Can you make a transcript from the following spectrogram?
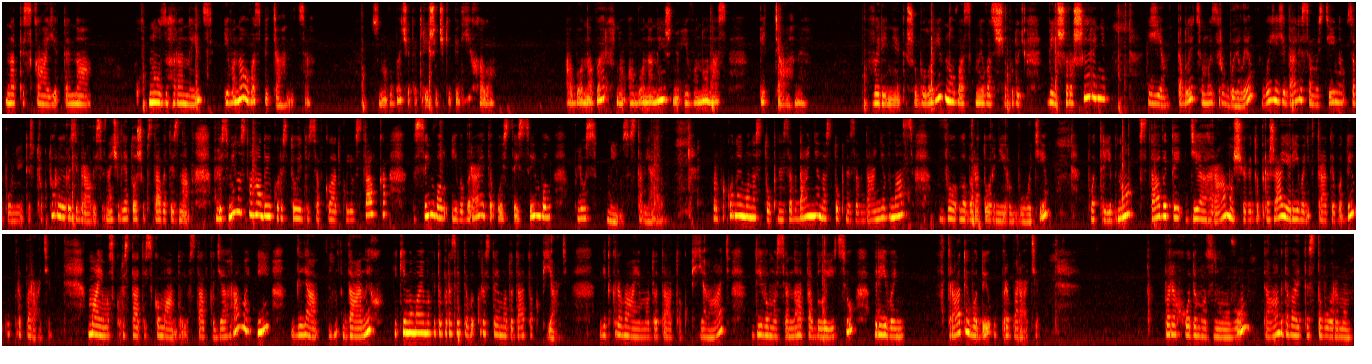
натискаєте на одну з границь, і вона у вас підтягнеться. Знову, бачите, трішечки під'їхало або на верхню, або на нижню, і воно нас підтягне. Вирівняйте, щоб було рівно у вас, вони у вас ще будуть більш розширені. Є, таблицю ми зробили, ви її далі самостійно заповнюєте. Структурою розібралися. Значить, для того, щоб ставити знак плюс-мінус, нагадую, користуєтеся вкладкою Вставка, символ і вибираєте ось цей символ плюс-мінус. Вставляємо. Виконуємо наступне завдання. Наступне завдання в нас в лабораторній роботі потрібно вставити діаграму, що відображає рівень втрати води у препараті. Маємо скористатись командою Вставка діаграми, і для даних які ми маємо відобразити, використаємо додаток 5. Відкриваємо додаток 5, дивимося на таблицю рівень втрати води у препараті. Переходимо знову. Так, давайте створимо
